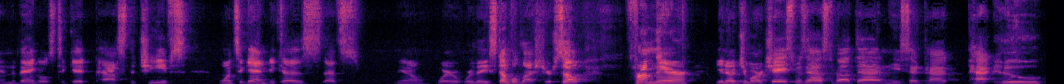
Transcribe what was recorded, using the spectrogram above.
and the Bengals to get past the Chiefs once again because that's you know where where they stumbled last year. So from there, you know, Ja'Marr Chase was asked about that, and he said, "Pat, Pat, who?"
